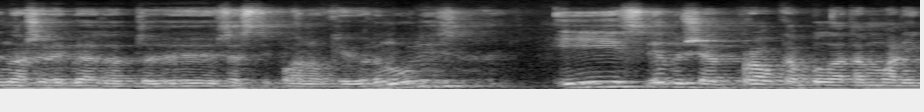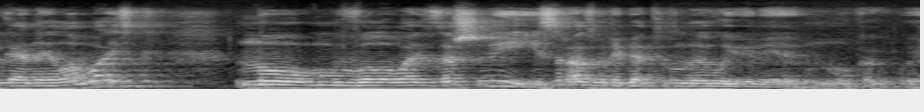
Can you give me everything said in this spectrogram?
Наши ребята э, со Степановки вернулись. И следующая отправка была там маленькая на Иловайск, но мы в Иловайск зашли и сразу ребята туда вывели. Ну, как бы,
